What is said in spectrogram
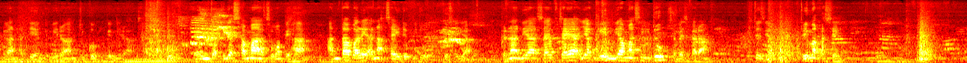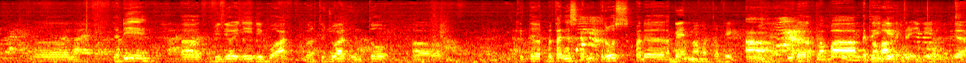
dengan hati yang gembira, cukup gembira. Dan minta tidak sama semua pihak. Hantar balik anak saya hidup-hidup, itu saja. Karena dia, saya percaya, yakin dia masih hidup sampai sekarang. Itu saja. Terima kasih. Um, jadi uh, video ini dibuat bertujuan untuk uh, kita bertanya sekali terus kepada Ben Muhammad Taufik. ah kepada Bapak Patrick Ige. Patrick Ige. Ya.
